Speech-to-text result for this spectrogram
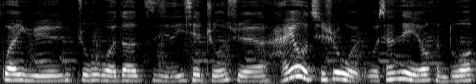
关于中国的自己的一些哲学，还有其实我我相信也有很多，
